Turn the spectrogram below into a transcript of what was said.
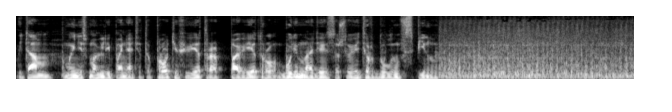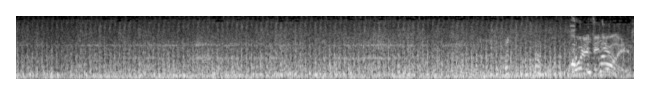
И там мы не смогли понять, это против ветра, по ветру. Будем надеяться, что ветер дул им в спину. Хули ты делаешь?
